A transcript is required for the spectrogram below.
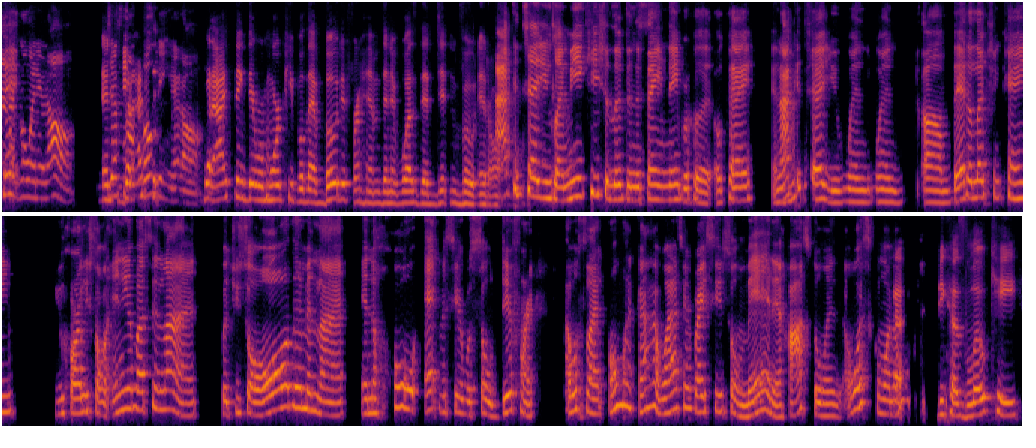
not going at all. And, just not voting at all. But I think there were more people that voted for him than it was that didn't vote at all. I can tell you, like me and Keisha lived in the same neighborhood, okay? And mm-hmm. I can tell you when when um that election came, you hardly saw any of us in line, but you saw all of them in line, and the whole atmosphere was so different. I was like, oh my God, why is everybody seem so mad and hostile? And what's going uh, on? Because low key,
